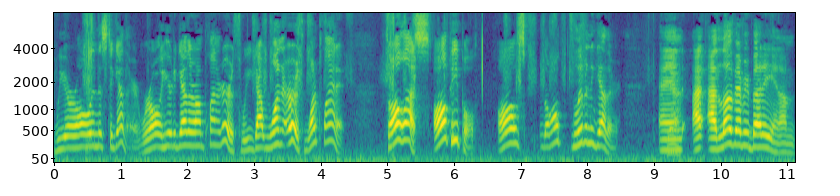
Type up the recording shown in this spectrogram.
we are all in this together. We're all here together on planet Earth. We got one Earth, one planet. It's all us, all people, all all living together. And I, I love everybody, and I'm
